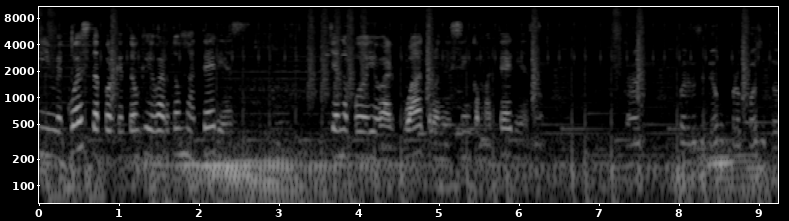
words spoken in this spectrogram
Y me cuesta porque tengo que llevar dos materias. Ya no puedo llevar cuatro ni cinco materias. Que es un propósito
